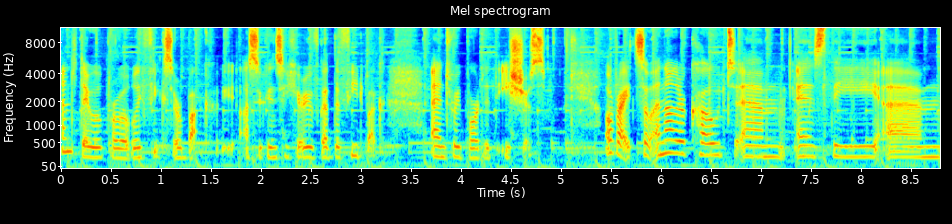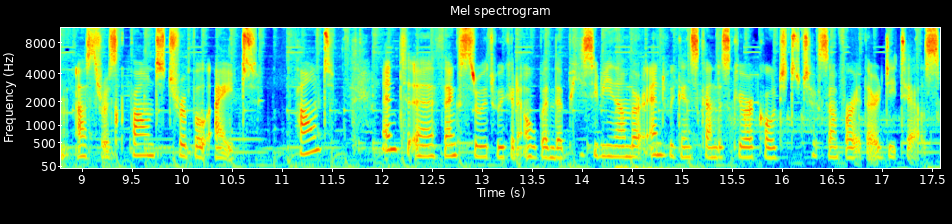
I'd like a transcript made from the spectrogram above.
and they will probably fix your bug. As you can see here, you've got the feedback and reported issues. Alright, so another code um, is the um, asterisk pound triple eight pound and uh, thanks to it we can open the PCB number and we can scan this QR code to check some further details.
